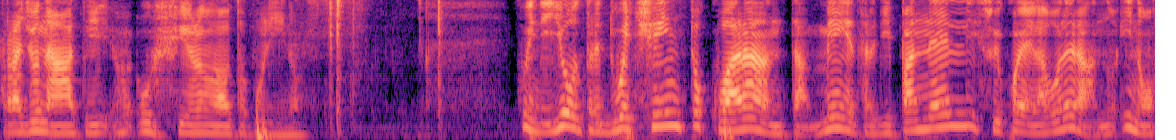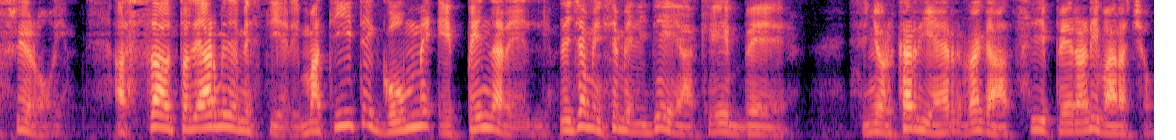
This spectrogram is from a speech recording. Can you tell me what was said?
ragionati uscirono dal Topolino. Quindi gli oltre 240 metri di pannelli sui quali lavoreranno i nostri eroi. Assalto alle armi del mestiere, matite, gomme e pennarelli. Leggiamo insieme l'idea che ebbe signor Carrier, ragazzi, per arrivare a ciò.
